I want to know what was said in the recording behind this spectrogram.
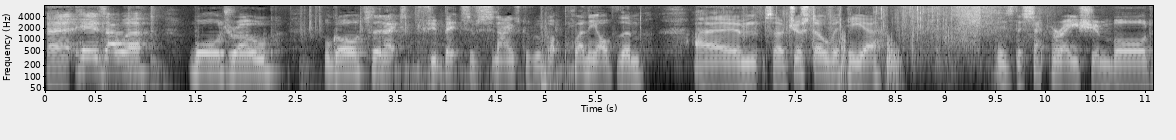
Uh, here's our wardrobe. We'll go to the next few bits of snags because we've got plenty of them. Um, so just over here is the separation board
